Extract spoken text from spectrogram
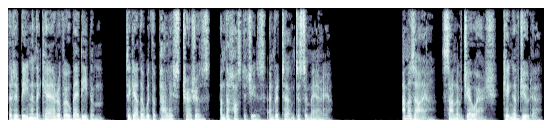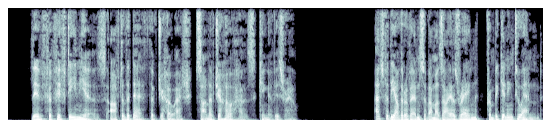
that had been in the care of Obed-Edom, together with the palace treasures and the hostages, and returned to Samaria. Amaziah, son of Joash, king of Judah, lived for fifteen years after the death of Jehoash, son of Jehoahaz, king of Israel. As for the other events of Amaziah's reign, from beginning to end,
